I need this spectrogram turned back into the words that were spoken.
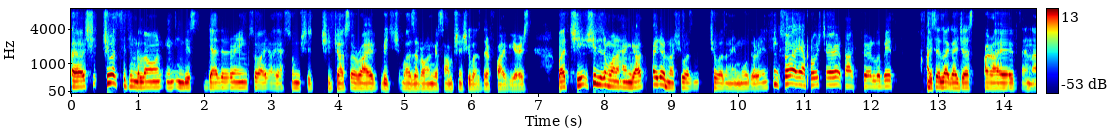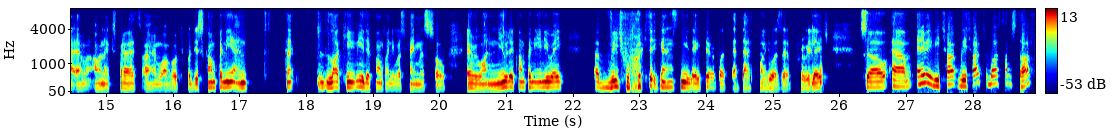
uh, she, she was sitting alone in, in this gathering. So I, I assume she, she just arrived, which was a wrong assumption. She was there five years. But she, she didn't want to hang out. I don't know. She wasn't she wasn't in a mood or anything. So I approached her, talked to her a little bit. I said, like, I just arrived and I am an expat. I am working for this company. And lucky me, the company was famous. So everyone knew the company anyway. uh, which worked against me later, but at that point was a privilege. So um, anyway, we talked we talked about some stuff,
